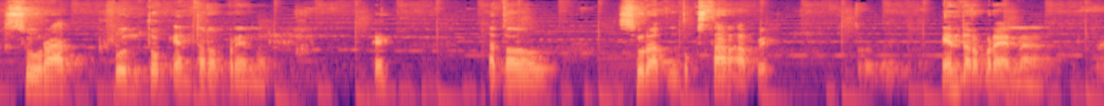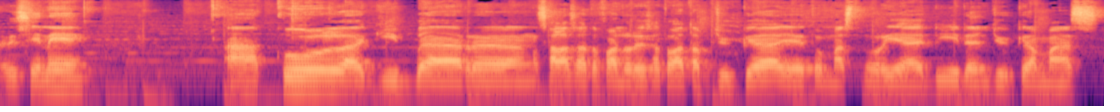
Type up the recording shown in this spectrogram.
surat untuk entrepreneur. Eh atau surat untuk startup ya? Entrepreneur. Nah, di sini Aku lagi bareng salah satu founder satu atap juga yaitu Mas Nuryadi dan juga Mas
